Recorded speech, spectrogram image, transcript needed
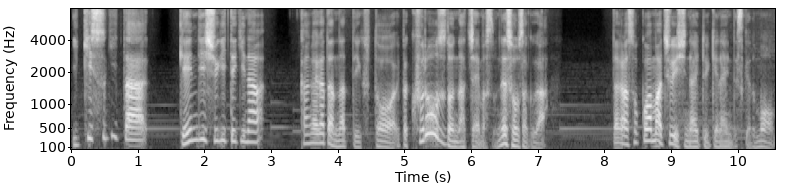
行き過ぎた原理主義的な考え方になっていくと、やっぱりクローズドになっちゃいますね、創作が。だからそこはまあ注意しないといけないんですけども、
